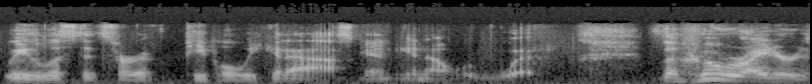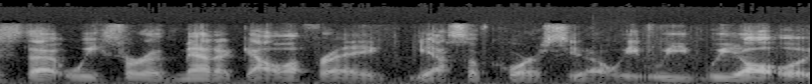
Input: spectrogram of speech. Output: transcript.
we listed sort of people we could ask, and you know, w- the Who writers that we sort of met at Gallifrey. Yes, of course, you know, we we we all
